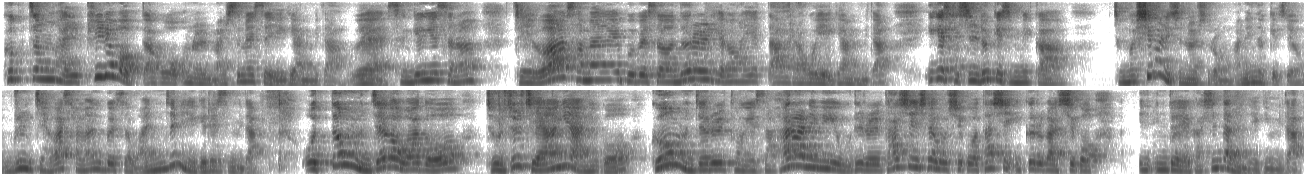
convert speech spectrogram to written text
걱정할 필요가 없다고 오늘 말씀에서 얘기합니다. 왜? 성경에서는 죄와 사망의 법에서 너를 해방하였다라고 얘기합니다. 이게 사실 느껴집니까? 정말 시간이 지날수록 많이 느껴져요. 우리는 죄와 사망의 법에서 완전히 해결했습니다. 어떤 문제가 와도 저주 재앙이 아니고 그 문제를 통해서 하나님이 우리를 다시 세우시고 다시 이끌어 가시고 인도해 가신다는 얘기입니다.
